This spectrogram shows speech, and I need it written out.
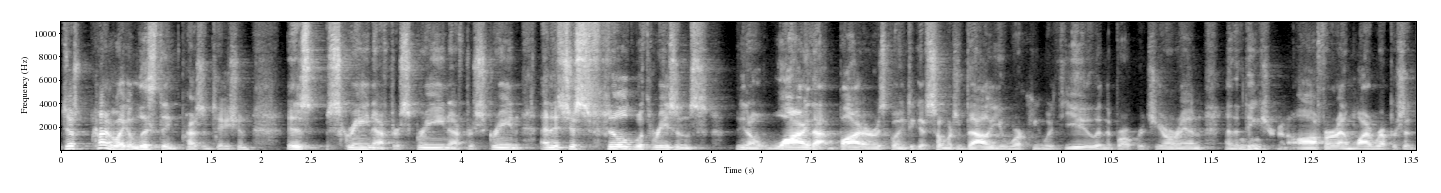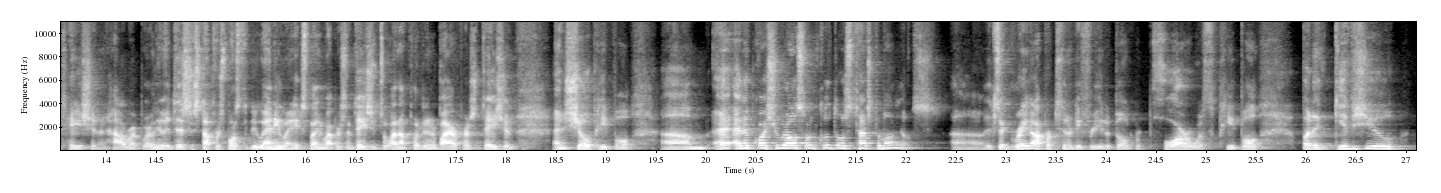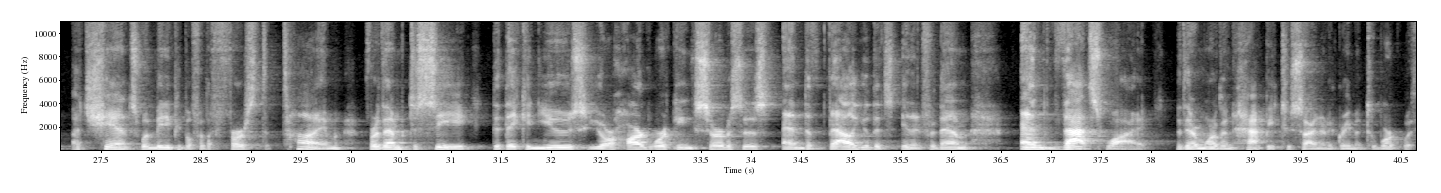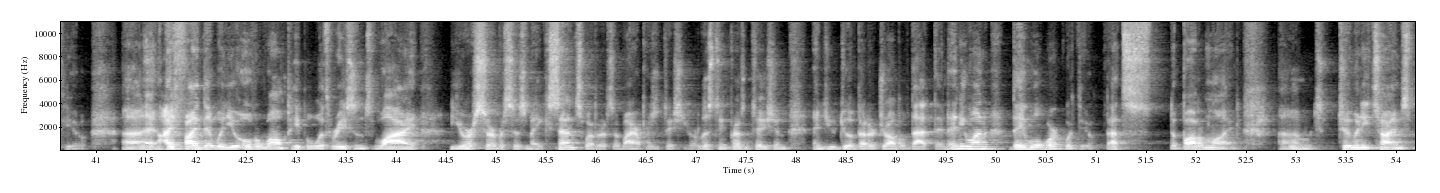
just kind of like a listing presentation, is screen after screen after screen, and it's just filled with reasons you know why that buyer is going to get so much value working with you and the brokerage you're in and the mm-hmm. things you're going to offer and why representation and how rep- I mean, this is stuff we're supposed to do anyway explain representation so why not put it in a buyer presentation and show people um, and, and, of course you would also include those testimonials uh, it's a great opportunity for you to build rapport with people but it gives you a chance when meeting people for the first time for them to see that they can use your hardworking services and the value that's in it for them and that's why they're more than happy to sign an agreement to work with you. Uh, mm-hmm. I find that when you overwhelm people with reasons why your services make sense, whether it's a buyer presentation or a listing presentation, and you do a better job of that than anyone, they will work with you. That's the bottom line. Um, mm-hmm. Too many times,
